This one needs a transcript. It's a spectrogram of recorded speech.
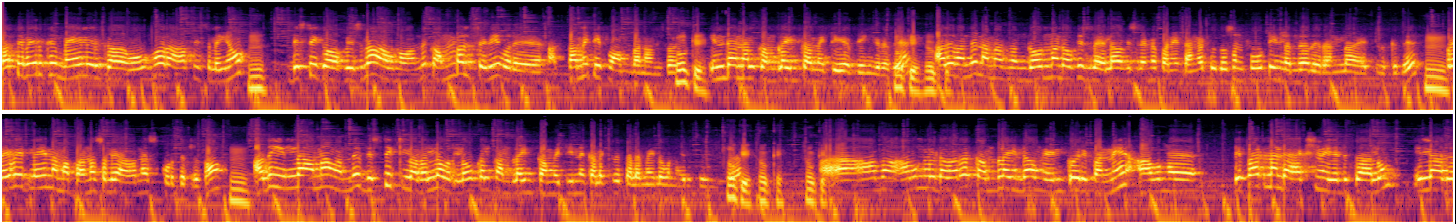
பத்து பேருக்கு மேல இருக்க ஒவ்வொரு ஆபீஸ்லயும். டிஸ்ட்ரிக்ட் ஆபீஸ்ல அவங்க வந்து கம்பல்சரி ஒரு கமிட்டி ஃபார்ம் பண்ணணும் சார் இன்டர்னல் கம்ப்ளைண்ட் கமிட்டி அப்படிங்கிறது. அது வந்து நம்ம கவர்மெண்ட் ஆபீஸ்ல எல்லா ஆபீஸ்லயுமே பண்ணிட்டாங்க டூ தௌசண்ட் போர்டீன்ல இருந்து அது ரன்ல ஆயிட்டு இருக்குது. பிரைவேட்லயும் நம்ம பண்ண சொல்லி அவேர்னஸ் கொடுத்துட்டு இருக்கோம். அது இல்லாம வந்து டிஸ்ட்ரிக்ட் லெவல்ல ஒரு லோக்கல் கம்ப்ளைண்ட் கமிட்டின்னு கலெக்டர் தலைமையில ஒண்ணு இருக்கு. அவங்கள்ட்ட வர கம்ப்ளைண்ட் அவங்க என்கொயரி பண்ணி அவங்க டிபார்ட்மெண்ட் ஆக்ஷன் எடுத்தாலும் இல்ல அது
